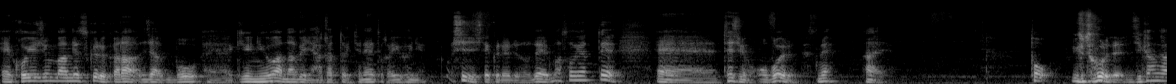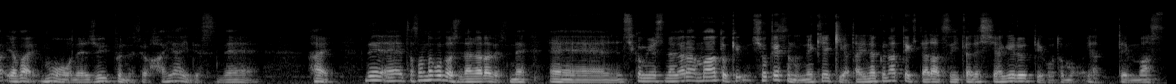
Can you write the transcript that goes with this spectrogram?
えー、こういう順番で作るからじゃあ、えー、牛乳は鍋に測っといてねとかいうふうに指示してくれるので、まあ、そうやって、えー、手順を覚えるんですね。はいというところで時間がやばいもうね11分ですよ早いですね。はいで、えーと、そんなことをしながらですね、えー、仕込みをしながら、まあ、あとショーケースの、ね、ケーキが足りなくなってきたら追加で仕上げるっていうこともやってます。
